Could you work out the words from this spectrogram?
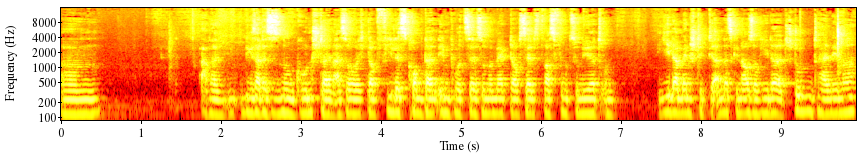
Ähm, aber wie gesagt, das ist nur ein Grundstein. Also ich glaube, vieles kommt dann im Prozess und man merkt auch selbst, was funktioniert und jeder Mensch tickt ja anders, genauso auch jeder Stundenteilnehmer.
